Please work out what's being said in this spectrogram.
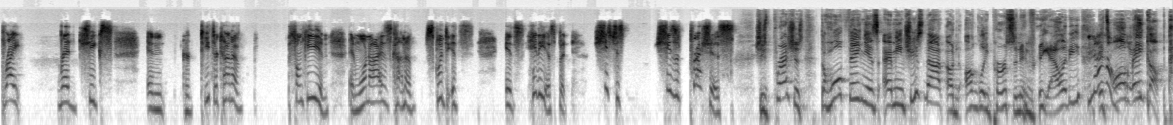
bright red cheeks and her teeth are kind of funky and and one eye is kind of squinty it's it's hideous but she's just she's precious She's precious. The whole thing is, I mean, she's not an ugly person in reality. It's all makeup.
